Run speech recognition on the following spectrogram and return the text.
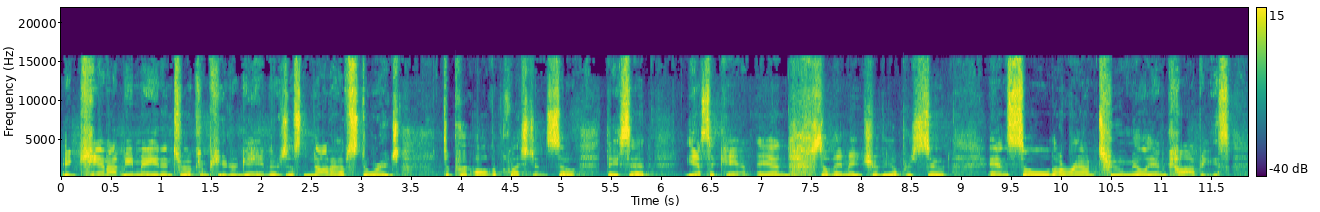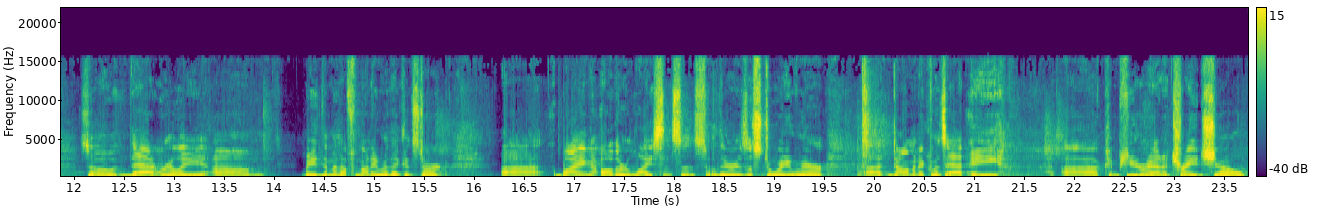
it cannot be made into a computer game. There's just not enough storage to put all the questions. So they said, yes, it can. And so they made Trivial Pursuit and sold around 2 million copies. So that really um, made them enough money where they could start uh, buying other licenses. So there is a story where uh, Dominic was at a uh, computer at a trade show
